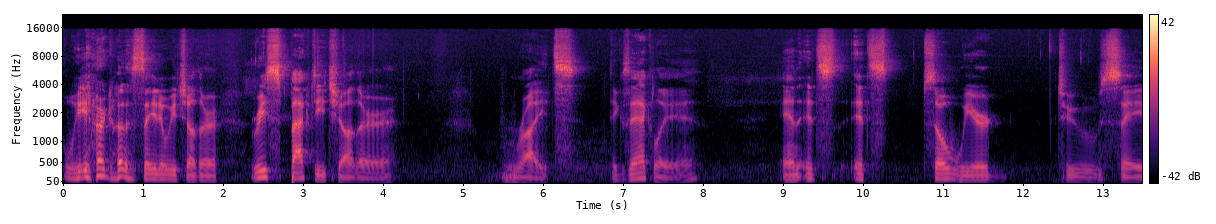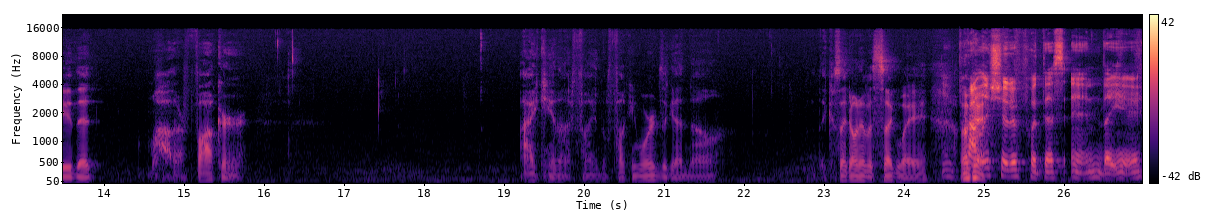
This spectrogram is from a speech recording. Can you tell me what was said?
we are going to say to each other respect each other. Right. Exactly. And it's it's so weird to say that motherfucker I cannot find the fucking words again now. Because I don't have a segue. You probably should have put this in the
